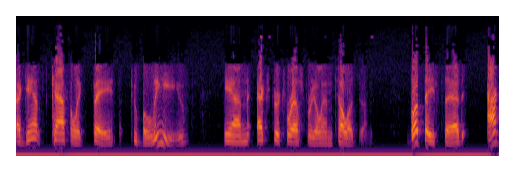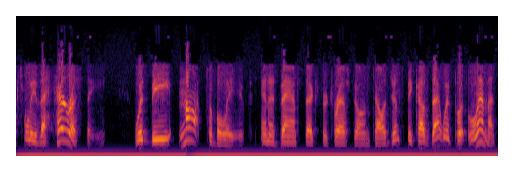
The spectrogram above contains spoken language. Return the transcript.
against Catholic faith to believe in extraterrestrial intelligence. But they said actually the heresy would be not to believe in advanced extraterrestrial intelligence because that would put limits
